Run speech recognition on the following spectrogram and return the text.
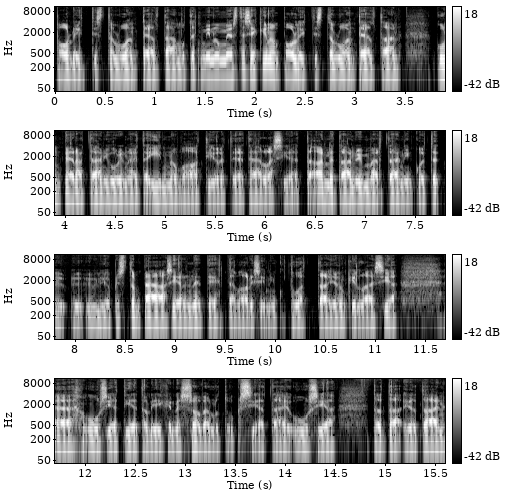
poliittista luonteeltaan, mutta minun mielestä sekin on poliittista luonteeltaan, kun perätään juuri näitä innovaatioita ja tällaisia, että annetaan ymmärtää, niin kuin, että yliopiston pääasiallinen tehtävä olisi niin kuin, tuottaa jonkinlaisia äh, uusia tietoliikennesovellutuksia tai uusia tota, jotain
